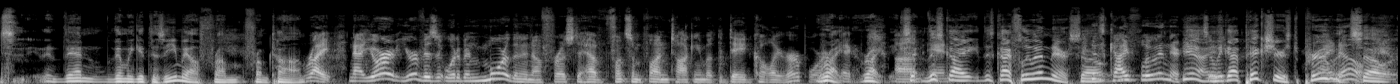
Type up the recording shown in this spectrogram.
then then we get this email from from Tom. Right now, your your visit would have been more than enough for us to have fun, some fun talking about the Dade Collier Airport. Right, right. Um, this guy this guy flew in there. So this guy flew in there. Yeah, so we, got pictures to prove it. So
